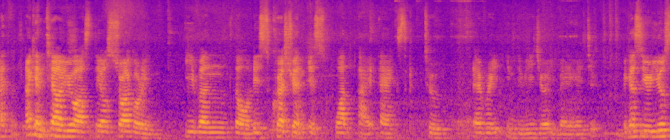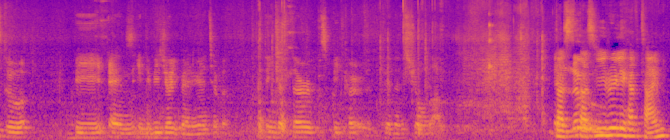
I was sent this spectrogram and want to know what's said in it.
I, I can tell you are still struggling, even though this question is what I ask to every individual evaluator. Because you used to be an individual evaluator, I think the third speaker didn't show up. Does, Lou- does he really have time?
